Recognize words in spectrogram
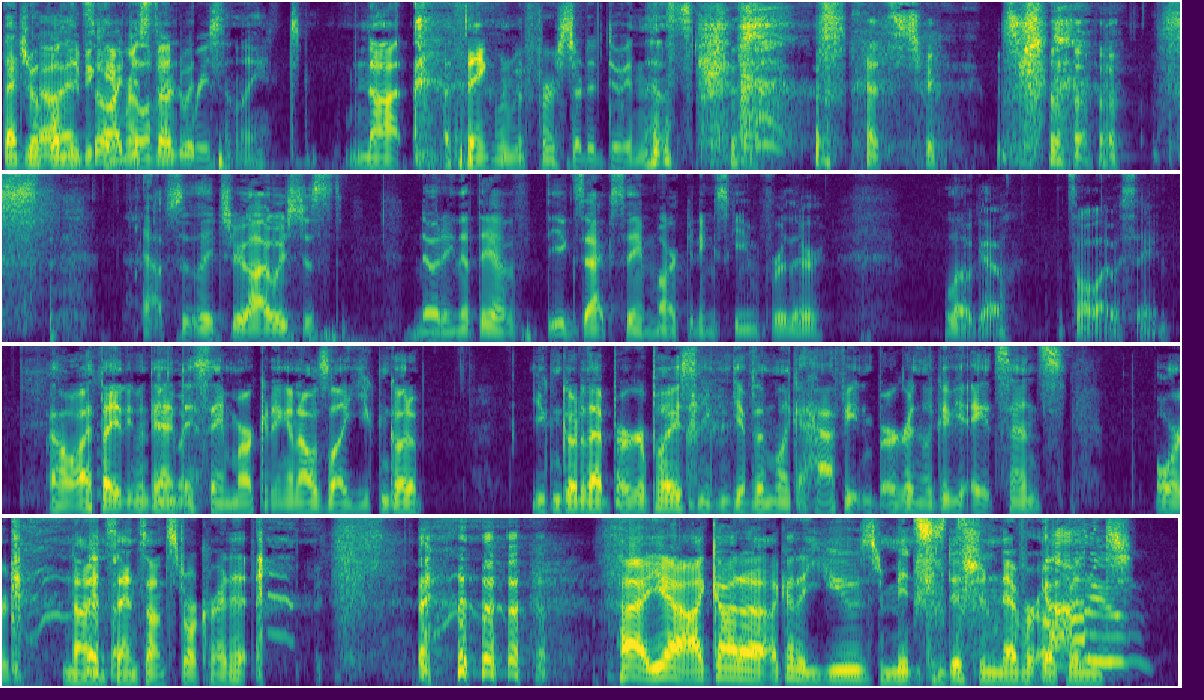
that joke uh, only so became I relevant with- recently. Not a thing when we first started doing this. that's true. Absolutely true. I was just noting that they have the exact same marketing scheme for their logo. That's all I was saying. oh, I thought even they had the same marketing, and I was like, you can go to, you can go to that burger place and you can give them like a half-eaten burger, and they'll give you eight cents or nine cents on store credit. Hi, yeah, I got a I got a used mint condition, never Got opened him!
